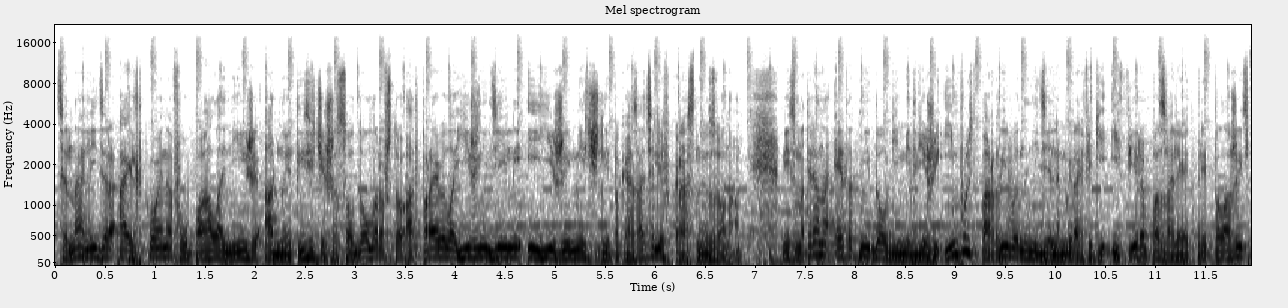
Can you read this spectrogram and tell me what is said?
Цена лидера альткоинов упала ниже 1600 долларов, что отправило еженедельные и ежемесячные показатели в красную зону. Несмотря на этот недолгий медвежий импульс, порывы на недельном графике эфира позволяют предположить,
